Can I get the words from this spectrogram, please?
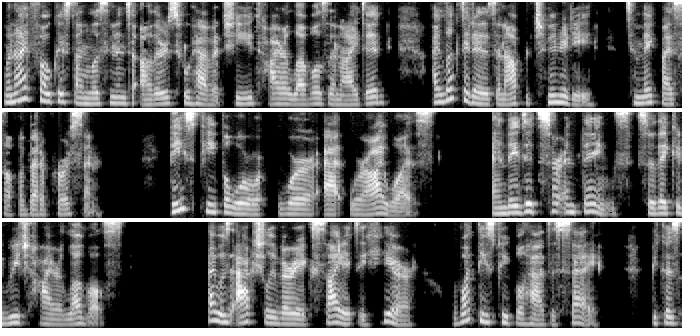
When I focused on listening to others who have achieved higher levels than I did, I looked at it as an opportunity to make myself a better person. These people were, were at where I was, and they did certain things so they could reach higher levels. I was actually very excited to hear what these people had to say because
